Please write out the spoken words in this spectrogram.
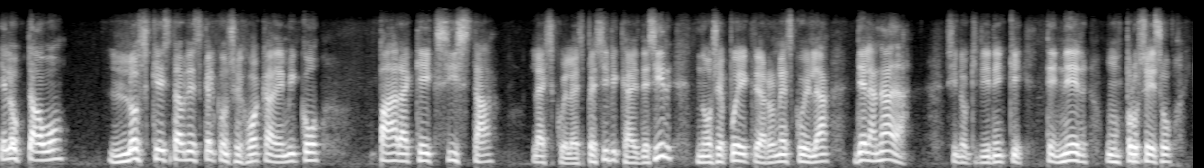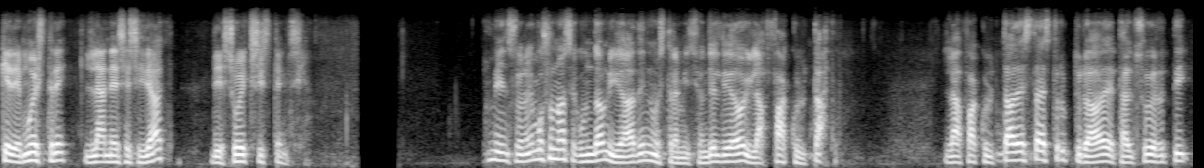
el octavo, los que establezca el Consejo Académico para que exista la escuela específica. Es decir, no se puede crear una escuela de la nada, sino que tiene que tener un proceso que demuestre la necesidad de su existencia. Mencionemos una segunda unidad de nuestra misión del día de hoy, la facultad. La facultad está estructurada de tal suerte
